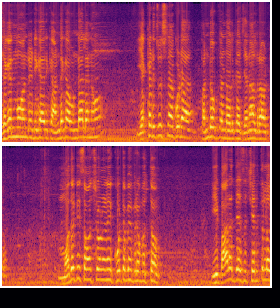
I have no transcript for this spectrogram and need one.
జగన్మోహన్ రెడ్డి గారికి అండగా ఉండాలనో ఎక్కడ చూసినా కూడా తండోపుతండాలుగా జనాలు రావటం. మొదటి సంవత్సరంలోనే కూటమి ప్రభుత్వం ఈ భారతదేశ చరిత్రలో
